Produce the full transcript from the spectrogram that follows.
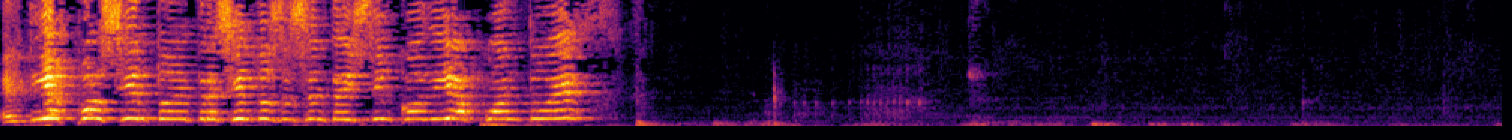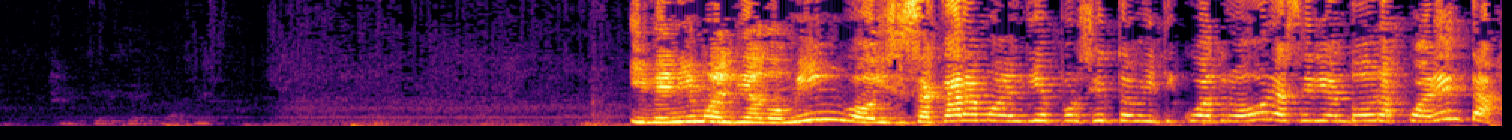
el 10% de 365 días, ¿cuánto es? y venimos el día domingo y si sacáramos el 10% de 24 horas serían 2 horas 40,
